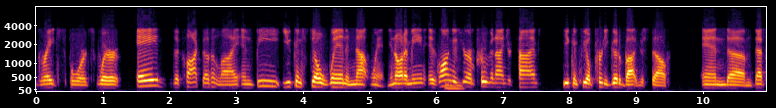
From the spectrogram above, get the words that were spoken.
great sports where a the clock doesn't lie and b you can still win and not win you know what i mean as long as Mhm. you're improving on your times you can feel pretty good about yourself and um, that's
